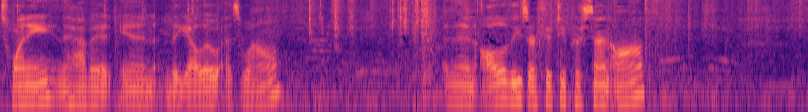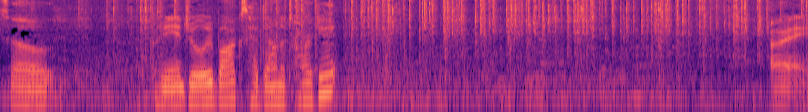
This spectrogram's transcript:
20. They have it in the yellow as well. And then all of these are 50% off. So if you need a jewelry box, head down to Target. Alright.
